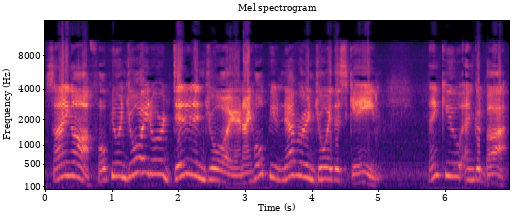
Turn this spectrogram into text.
Signing off. Hope you enjoyed or didn't enjoy, and I hope you never enjoy this game. Thank you and goodbye.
